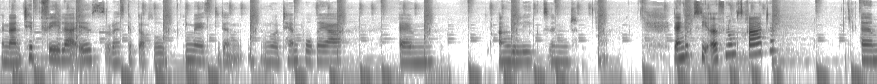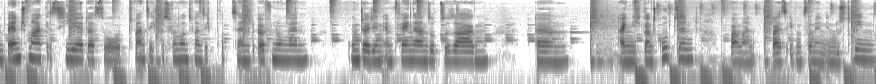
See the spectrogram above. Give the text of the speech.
wenn da ein Tippfehler ist oder es gibt auch so E-Mails, die dann nur temporär ähm, angelegt sind. Dann gibt es die Öffnungsrate. Ähm, Benchmark ist hier, dass so 20 bis 25 Prozent Öffnungen unter den Empfängern sozusagen ähm, eigentlich ganz gut sind, weil, man, weil es eben von den Industrien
